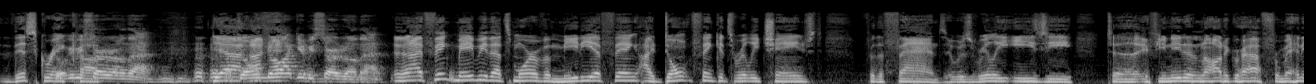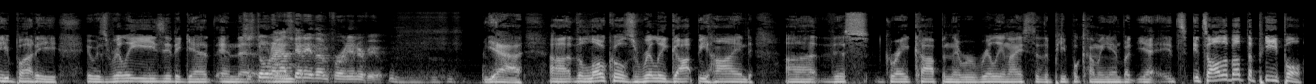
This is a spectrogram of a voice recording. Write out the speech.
this great. Don't get me Cup. started on that. Yeah, Don't I- not get me started on that. and I think maybe that's more of a media thing. I don't think it's really changed for the fans. It was really easy to, if you needed an autograph from anybody, it was really easy to get. And Just don't ask any of them for an interview. yeah, uh, the locals really got behind uh, this Grey Cup, and they were really nice to the people coming in. But yeah, it's it's all about the people.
